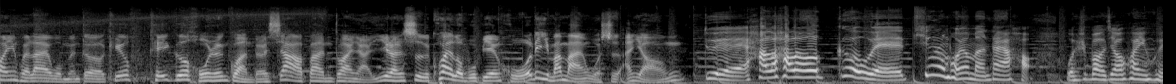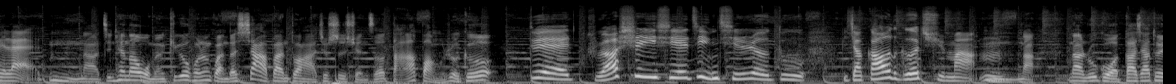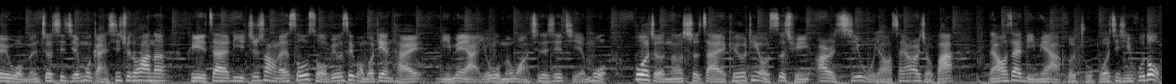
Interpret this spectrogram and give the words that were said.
欢迎回来，我们的 K K 歌红人馆的下半段呀，依然是快乐无边，活力满满。我是安阳。对，Hello Hello，各位听众朋友们，大家好，我是爆娇，欢迎回来。嗯，那今天呢，我们 K 歌红人馆的下半段啊，就是选择打榜热歌。对，主要是一些近期热度比较高的歌曲嘛。嗯，那那如果大家对我们这期节目感兴趣的话呢，可以在荔枝上来搜索 VOC 广播电台，里面呀有我们往期的一些节目，或者呢是在 QQ 听友四群二七五幺三幺二九八，然后在里面啊和主播进行互动。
